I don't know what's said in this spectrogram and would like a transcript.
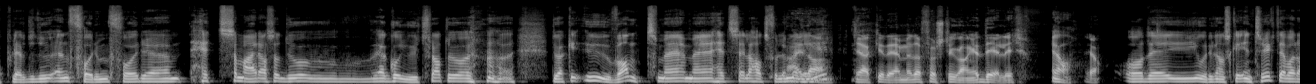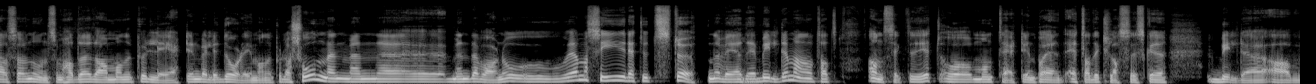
opplevde du en form for hett som er altså du, Jeg går ut fra at du, du er ikke uvant med, med hets eller hattfulle meldinger? Nei da, jeg er ikke det, men det er første gang jeg deler. Ja. ja. Og det gjorde ganske inntrykk. Det var altså noen som hadde da manipulert inn veldig dårlig manipulasjon, men, men, eh, men, det var noe, jeg må si, rett ut støtende ved det bildet. Man hadde tatt ansiktet ditt og montert inn på et av de klassiske bildene av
